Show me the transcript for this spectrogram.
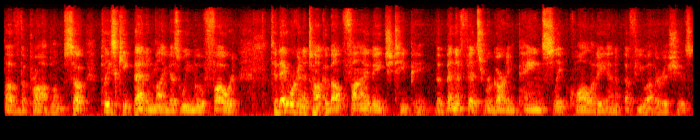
of the problem. So please keep that in mind as we move forward. Today we're going to talk about 5-HTP, the benefits regarding pain, sleep quality, and a few other issues.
